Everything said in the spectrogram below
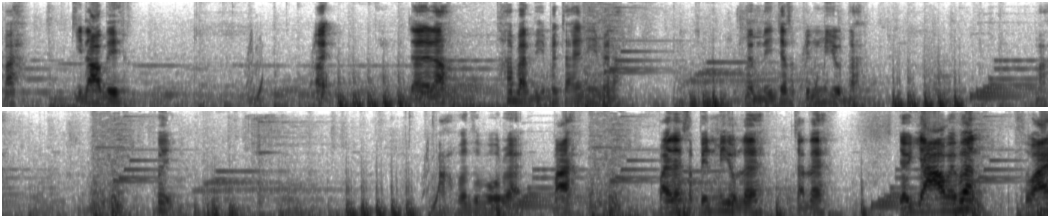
ไป กี่รอบดีเอ้ยเดี๋ยวเลยวถ้าแบบนี้มันจะไอ้นี่ไปนะ แบบนี้จะสปินไม่หยุดนะ มา เฮ้ย อะเพิ่มสโบด้วย ไป ไปเลยสปินไม่หยุดเลย จัดเลย ยาวๆไปเพื่อน สวย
